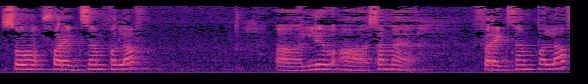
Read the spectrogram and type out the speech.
So for example of uh, live uh, some uh, for example of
